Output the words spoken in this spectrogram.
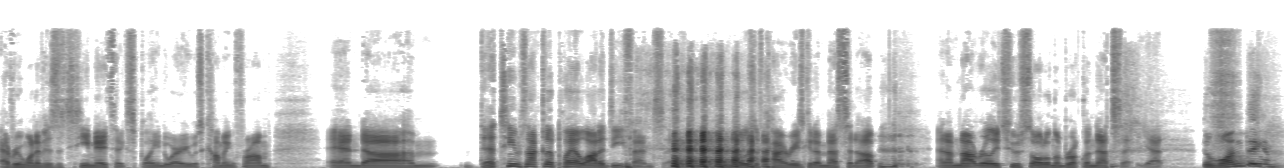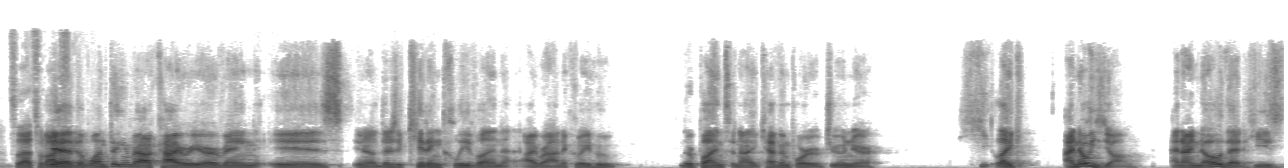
every one of his teammates and explained where he was coming from. And um, that team's not going to play a lot of defense. And who knows if Kyrie's going to mess it up? And I'm not really too sold on the Brooklyn Nets yet. The one thing, So that's what I yeah, the one thing about Kyrie Irving is, you know, there's a kid in Cleveland, ironically, who they're playing tonight, Kevin Porter Jr. He like, I know he's young, and I know that he's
